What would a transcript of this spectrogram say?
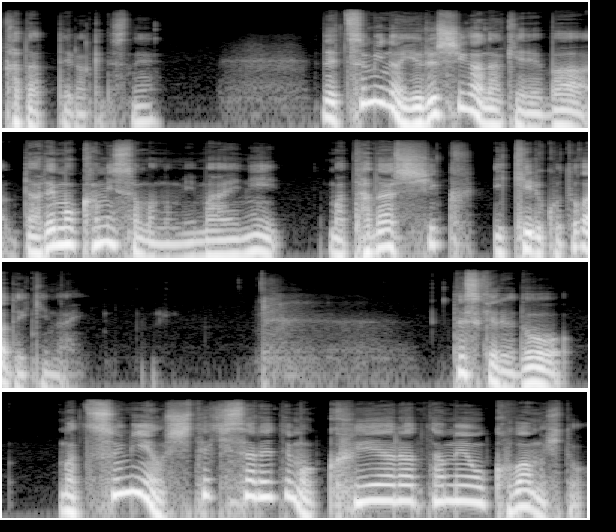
ー、語っているわけですね。で、罪の許しがなければ、誰も神様の見舞いに、まあ、正しく生きることができない。ですけれど、まあ、罪を指摘されても悔い改めを拒む人、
